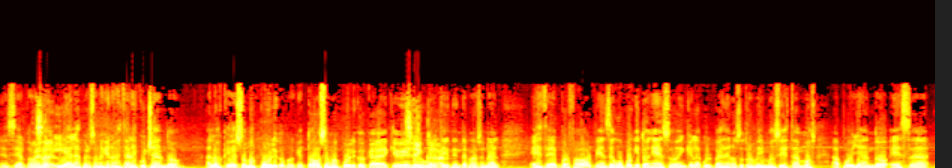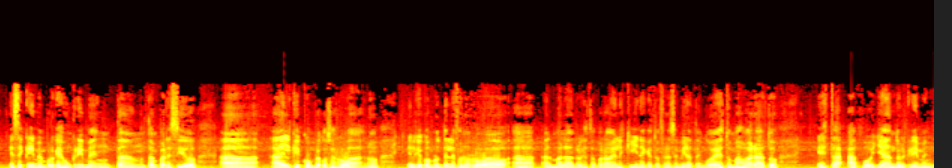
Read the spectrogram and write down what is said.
Es cierto. No bueno, sé, y a las personas que nos están escuchando, a los que somos públicos, porque todos somos públicos cada vez que viene Sí, un claro. artista internacional, este, por favor, piensen un poquito en eso, en que la culpa es de nosotros mismos si estamos apoyando esa, ese crimen, porque es un crimen tan, tan parecido a, a el que compra cosas robadas, ¿no? El que compra un teléfono robado a- al malandro que está parado en la esquina, que te ofrece, mira, tengo esto más barato, está apoyando el crimen.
